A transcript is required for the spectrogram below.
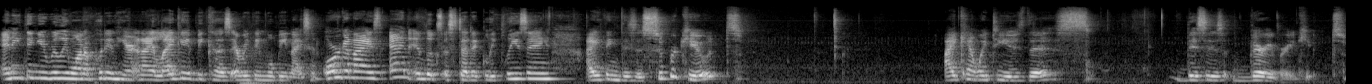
anything you really want to put in here. And I like it because everything will be nice and organized and it looks aesthetically pleasing. I think this is super cute. I can't wait to use this. This is very, very cute.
